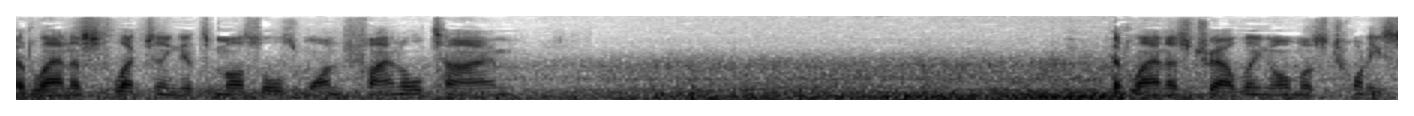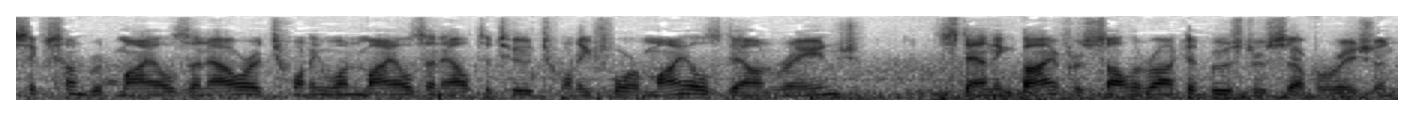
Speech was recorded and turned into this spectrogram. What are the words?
Atlantis flexing its muscles one final time. Atlantis traveling almost 2,600 miles an hour, 21 miles in altitude, 24 miles downrange, standing by for solid rocket booster separation.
